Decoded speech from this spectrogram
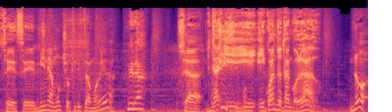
Se, se mina mucho criptomoneda. Mira. O sea, muchísimo. y, y, y cuánto están colgados? No,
